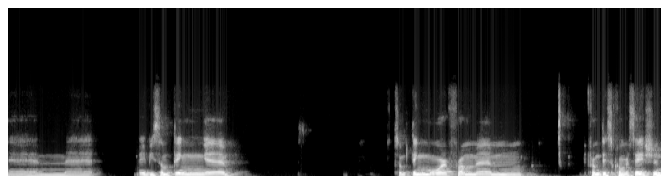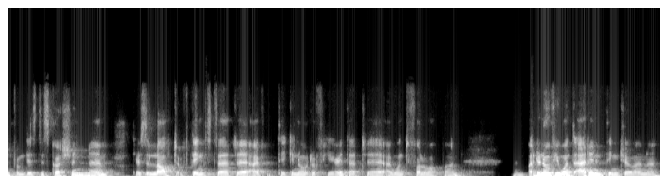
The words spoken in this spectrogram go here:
uh, maybe something uh, something more from from this conversation, from this discussion. Um, there's a lot of things that uh, I've taken note of here that uh, I want to follow up on. Um, I don't know if you want to add anything, Joanna.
